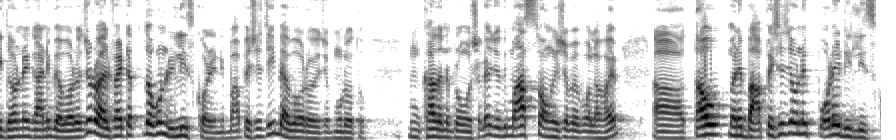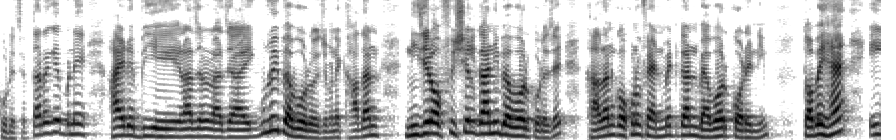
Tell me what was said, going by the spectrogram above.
এই ধরনের গানই ব্যবহার হয়েছে। রয়্যাল ফাইটার তো তখন রিলিজ করেনি, বাপ এসেছেই ব্যবহার হয়েছে মূলত খাদানের প্রমোশনে যদি মাস সং হিসেবে বলা হয় তাও মানে বাপ এসেছে অনেক পরে রিলিজ করেছে। তার আগে মানে হায়রে বিয়ে, রাজা রাজা, এগুলোই ব্যবহার হয়েছে। মানে খাদান নিজের অফিসিয়াল গানই ব্যবহার করেছে। খাদান কখনো ফ্যানমেড গান ব্যবহার করেনি। তবে হ্যাঁ এই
